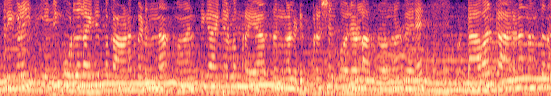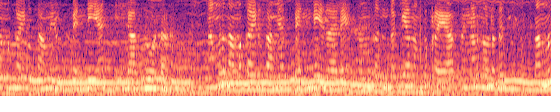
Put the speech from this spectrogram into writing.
സ്ത്രീകളിൽ ഏറ്റവും കൂടുതലായിട്ട് ഇപ്പോൾ കാണപ്പെടുന്ന മാനസികമായിട്ടുള്ള പ്രയാസങ്ങൾ ഡിപ്രഷൻ പോലെയുള്ള അസുഖങ്ങൾ വരെ ഉണ്ടാവാൻ കാരണം നമുക്ക് നമുക്കായിട്ട് സമയം സ്പെൻഡ് ചെയ്യാൻ ഇല്ലാത്തത് കൊണ്ടാണ്. നമ്മൾ നമുക്കായിട്ട് സമയം സ്പെൻഡ് ചെയ്താലേ നമുക്ക് എന്തൊക്കെയാണ് നമുക്ക് പ്രയാസങ്ങൾ എന്നുള്ളത് നമ്മൾ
